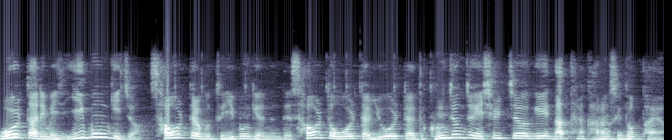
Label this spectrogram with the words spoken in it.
5월달이면 2분기죠. 4월달부터 2분기였는데 4월달, 5월달, 6월달도 긍정적인 실적이 나타날 가능성이 높아요.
